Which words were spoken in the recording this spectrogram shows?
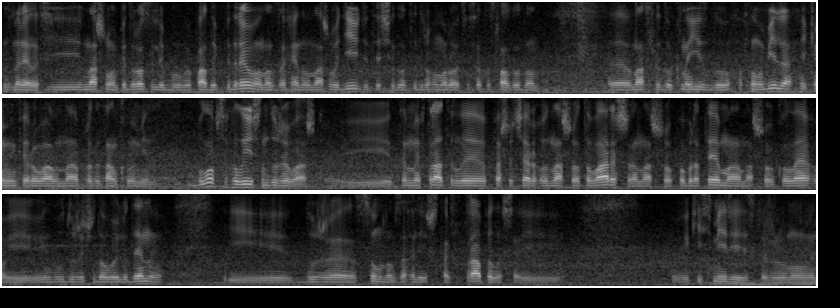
змирилися. І в нашому підрозділі був випадок підриву. У нас загинув наш водій у 2022 році Святослав Додон е, внаслідок наїзду автомобіля, яким він керував на протитанкову міну. Було психологічно дуже важко. І це ми втратили в першу чергу нашого товариша, нашого побратима, нашого колегу. І він був дуже чудовою людиною. І дуже сумно взагалі, що так трапилося. І в якійсь мірі скажу, ну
